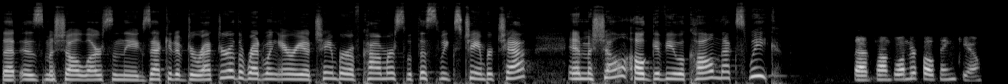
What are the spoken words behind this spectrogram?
That is Michelle Larson, the Executive Director of the Red Wing Area Chamber of Commerce, with this week's Chamber Chat. And Michelle, I'll give you a call next week. That sounds wonderful. Thank you.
